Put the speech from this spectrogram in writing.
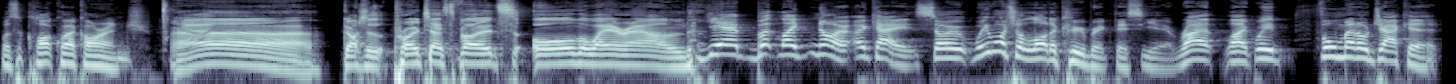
was A Clockwork Orange. Ah, gosh, protest votes all the way around. Yeah, but like, no, okay. So we watch a lot of Kubrick this year, right? Like, we Full Metal Jacket,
